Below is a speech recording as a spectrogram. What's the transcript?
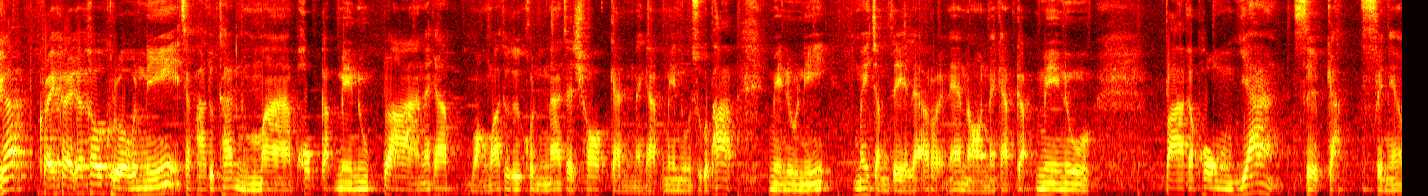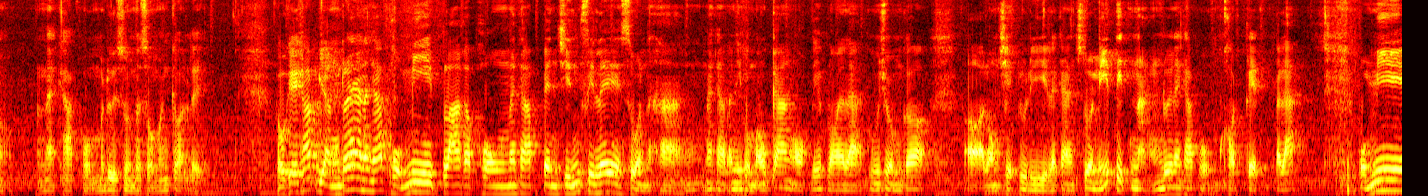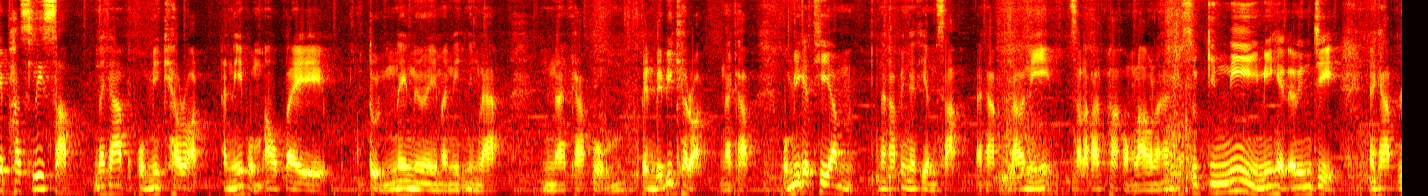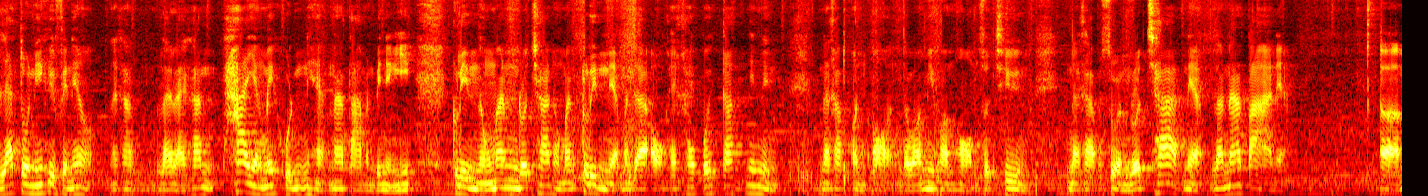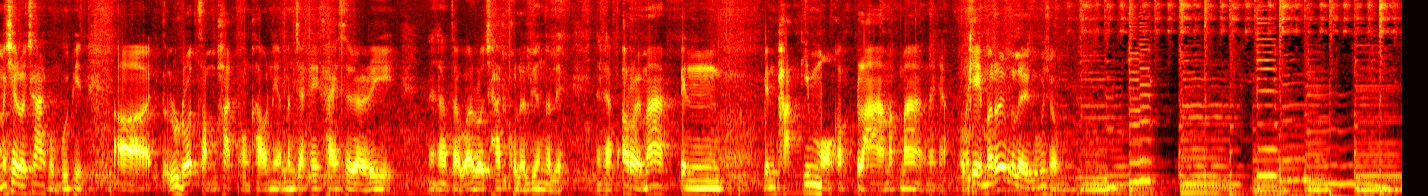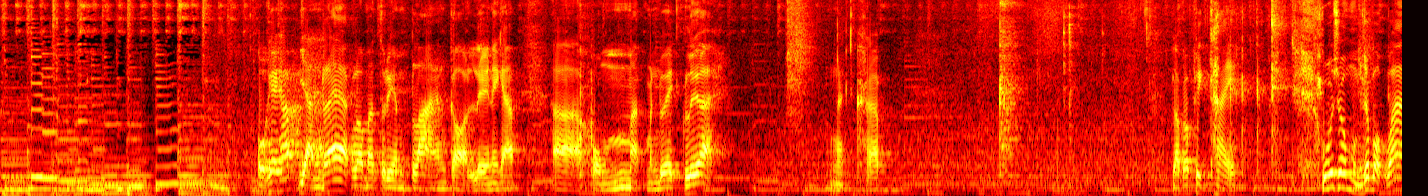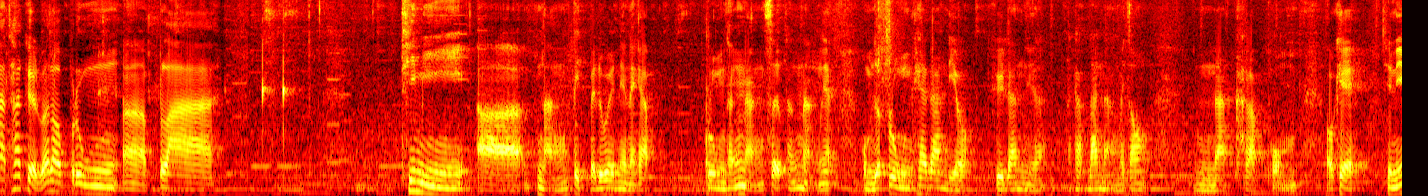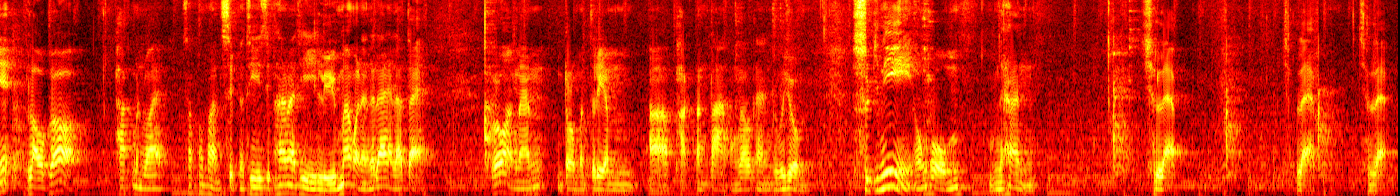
ดีครับ ใครๆก็เข้าครัววันนี้จะพาทุกท่านมาพบกับเมนูปลานะครับ หวังว่าทุกๆคนน่าจะชอบกันนะครับ เมนูสุขภาพ เมนูนี้ไม่จำเจและอร่อยแน่นอนนะครับ กับเมนูปลากระพงย่างเสิร์ฟกับเฟเนลนะครับผมมาดูส่วนผสมกันก่อนเลย โอเคครับ อย่างแรกนะครับ ผมมีปลากระพงนะครับ เป็นชิ้นฟิเล่ส่วนหางนะครับ อันนี้ผมเอาก้างออกเรียบร้อยแล้วคุณผู้ชมก็ออลองเช็คดูดีแล้วกัน ส่วนนี้ติดหนังด้วยนะครับ ผมขอดเกล็ดไปแล้ว ผมมีพัสลีสับนะครับ ผมมีแครอทอันนี้ผมเอาไปตุ๋นในเนยมานิดนึงแล้วนะครับผมเป็นเบบี้แครอทนะครับผมมีกระเทียมนะครับเป็นกระเทียมสับนะครับแล้วนี้สารพัดผักของเรานะครับมีซุกินี่มีเห็ดอรินจินะครับและตัวนี้คือเฟเนลนะครับหลาย ๆ ท่านถ้ายังไม่คุ้นเนี่ยหน้าตามันเป็นอย่างนี้ กลิ่นของมันรสชาติของมันกลิ่นเนี่ยมันจะออกคล้ายๆป๊ยกั๊กนิดนึงนะครับอ่อน ๆ แต่ว่ามีความหอมสดชื่นนะครับส่วนรสชาติเนี่ยและหน้าตาเนี่ย ไม่ใช่รสชาติผมพูดผิดรสสัมผัสของเขาเนี่ยมันจะคล้ายๆเซอร์รี่นะครับแต่ว่ารสชาติคนละเรื่องกันเลยนะครับอร่อยมากเป็นเป็นผักที่เหมาะกับปลามากๆนะครับโอเคมาเริ่มกันเลยคุณผู้ชมโอเคครับ อย่างแรกเรามาเตรียมปลากันก่อนเลยนะครับ ผมหมักมันด้วยเกลือนะครับ แล้วก็พริกไทย คุณผู้ชมผมจะบอกว่าถ้าเกิดว่าเราปรุงปลาที่มีหนังติดไปด้วยเนี่ยนะครับปรุงทั้งหนังเสิร์ฟทั้งหนังเนี่ยผมจะปรุงแค่ด้านเดียว คือด้านเนื้อนะครับด้านหนังไม่ต้องนะครับผมโอเค ทีนี้เราก็พักมันไว้สักประมาณ 10 นาที 15 นาที หรือมากกว่านั้นก็ได้แล้วแต่ระหว่างนั้นเรามาเตรียมผักต่างๆ ของเรากันคุณผู้ชมซุกินี่ของผมผมจะหั่นฉลับฉลับฉลับ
